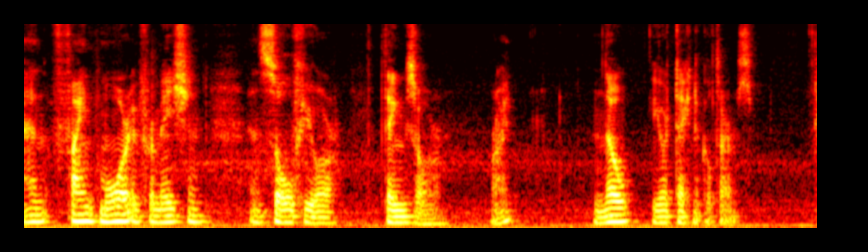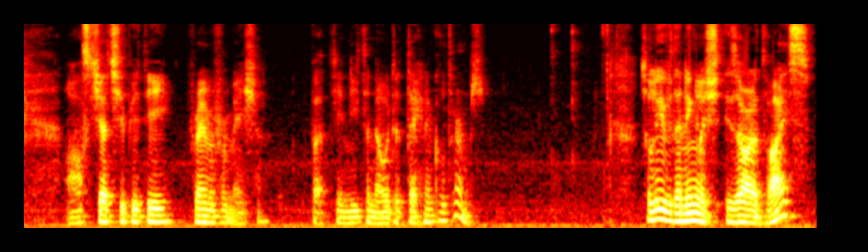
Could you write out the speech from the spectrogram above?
and find more information and solve your things or, right? Know your technical terms. Ask ChatGPT for information, but you need to know the technical terms. So leave it in English is our advice.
